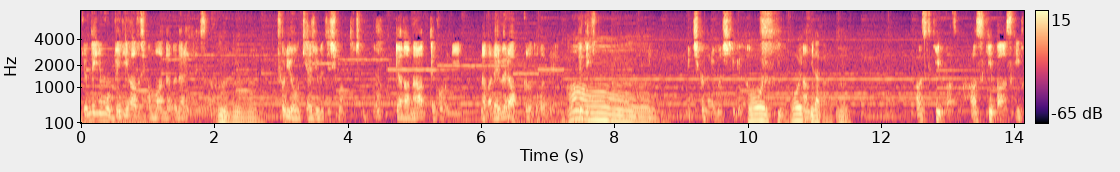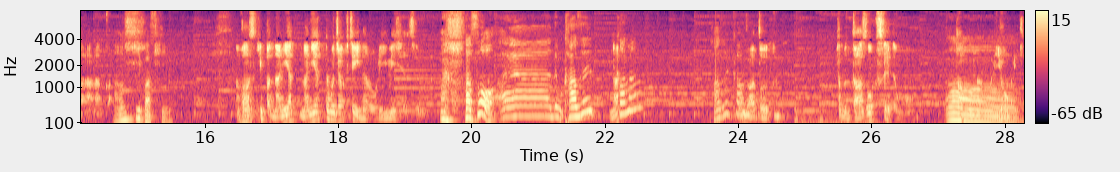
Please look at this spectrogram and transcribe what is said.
基本的にもうベリーハードしか回んなくなるじゃないですか、うんうんうん。うん距離を置き始めてしまってちょっと嫌だなって頃になんかレベルアップのところであ出てきてー美しくなりましたけど。法域だから。うん。ハウスキーパーハウスキーパーが好きかななんか。ハウスキーパー好き？なんかスキーパー何や何やっても弱点になる俺イメージなんですよ。あ そう？えー、でも風かな？風かな？あと多分打属性でもあ多分弱い。ー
